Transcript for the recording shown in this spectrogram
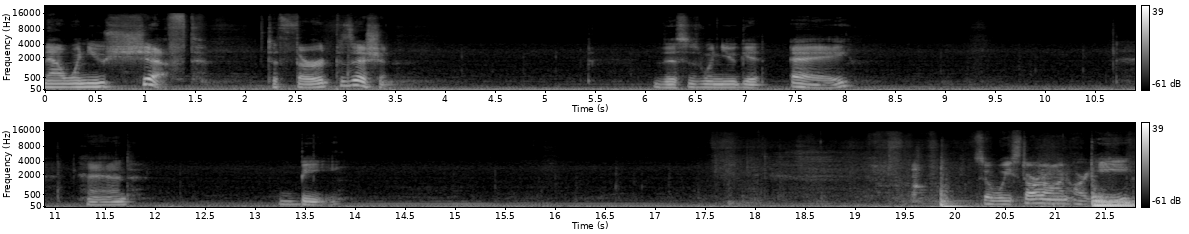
Now, when you shift to third position, this is when you get A and B. So we start on our E.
